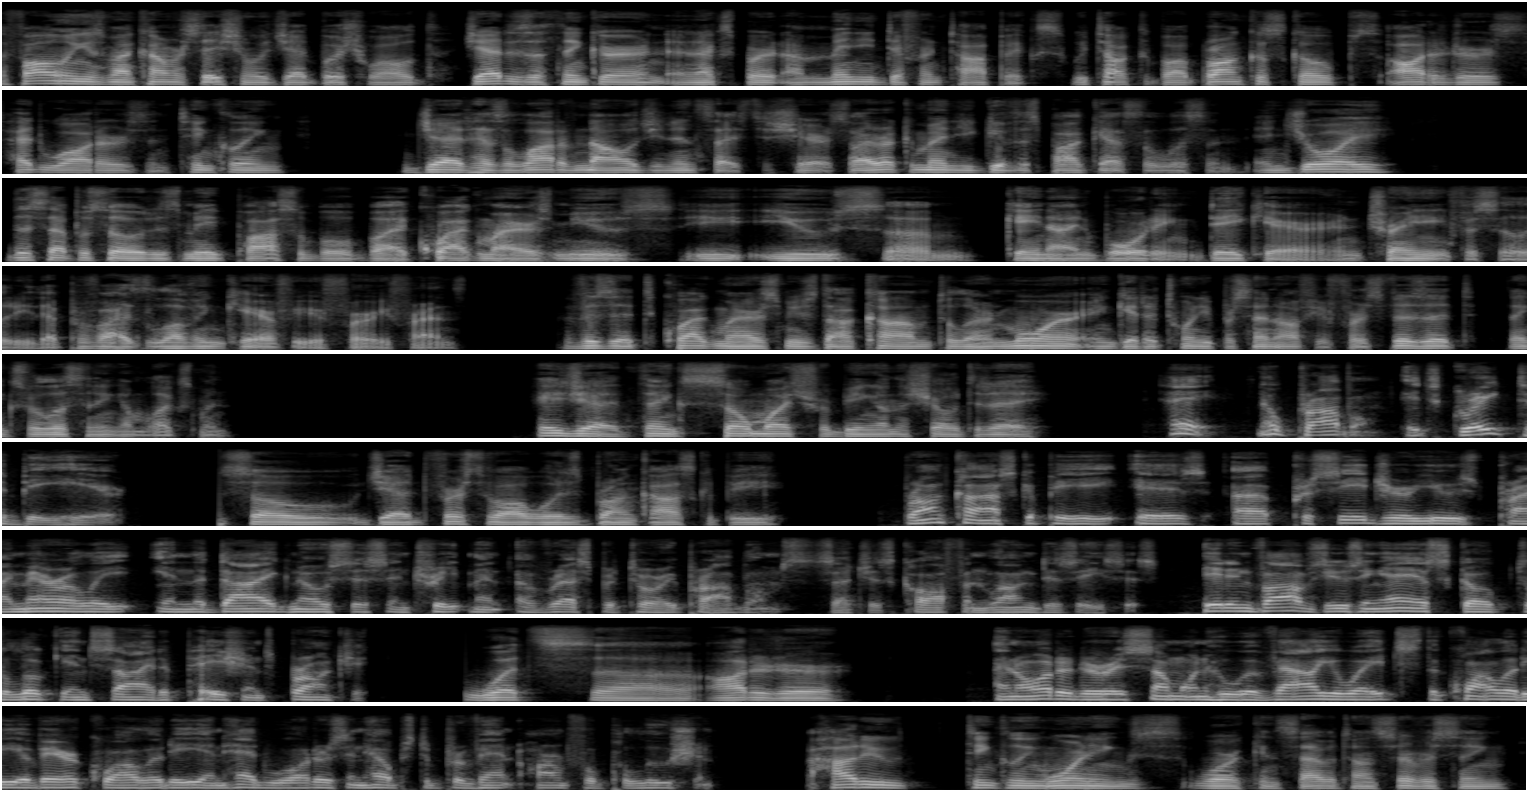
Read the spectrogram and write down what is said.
The following is my conversation with Jed Buchwald. Jed is a thinker and an expert on many different topics. We talked about bronchoscopes, auditors, headwaters, and tinkling. Jed has a lot of knowledge and insights to share, so I recommend you give this podcast a listen. Enjoy. This episode is made possible by Quagmire's Muse. You use um, canine boarding, daycare, and training facility that provides loving care for your furry friends. Visit quagmiresmuse.com to learn more and get a 20% off your first visit. Thanks for listening. I'm Lexman. Hey, Jed, thanks so much for being on the show today. Hey, no problem. It's great to be here. So, Jed, first of all, what is bronchoscopy? Bronchoscopy is a procedure used primarily in the diagnosis and treatment of respiratory problems, such as cough and lung diseases. It involves using aoscope to look inside a patient's bronchi. What's uh, auditor? An auditor is someone who evaluates the quality of air quality in headwaters and helps to prevent harmful pollution. How do tinkling warnings work in Sabaton servicing?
